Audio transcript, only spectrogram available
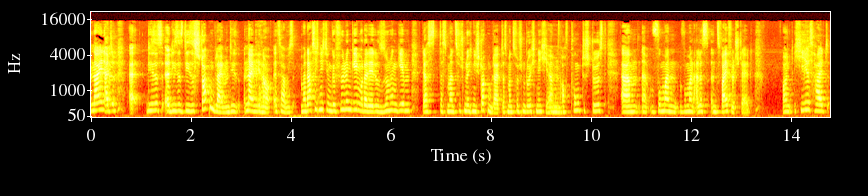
Nein, also äh, dieses, äh, dieses, dieses Stockenbleiben. Dieses, nein, ja. genau, jetzt habe ich es. Man darf sich nicht dem Gefühl hingeben oder der Illusion hingeben, dass, dass man zwischendurch nicht stocken bleibt, dass man zwischendurch nicht ähm, mhm. ähm, auf Punkte stößt, ähm, äh, wo, man, wo man alles in Zweifel stellt. Und hier ist halt,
